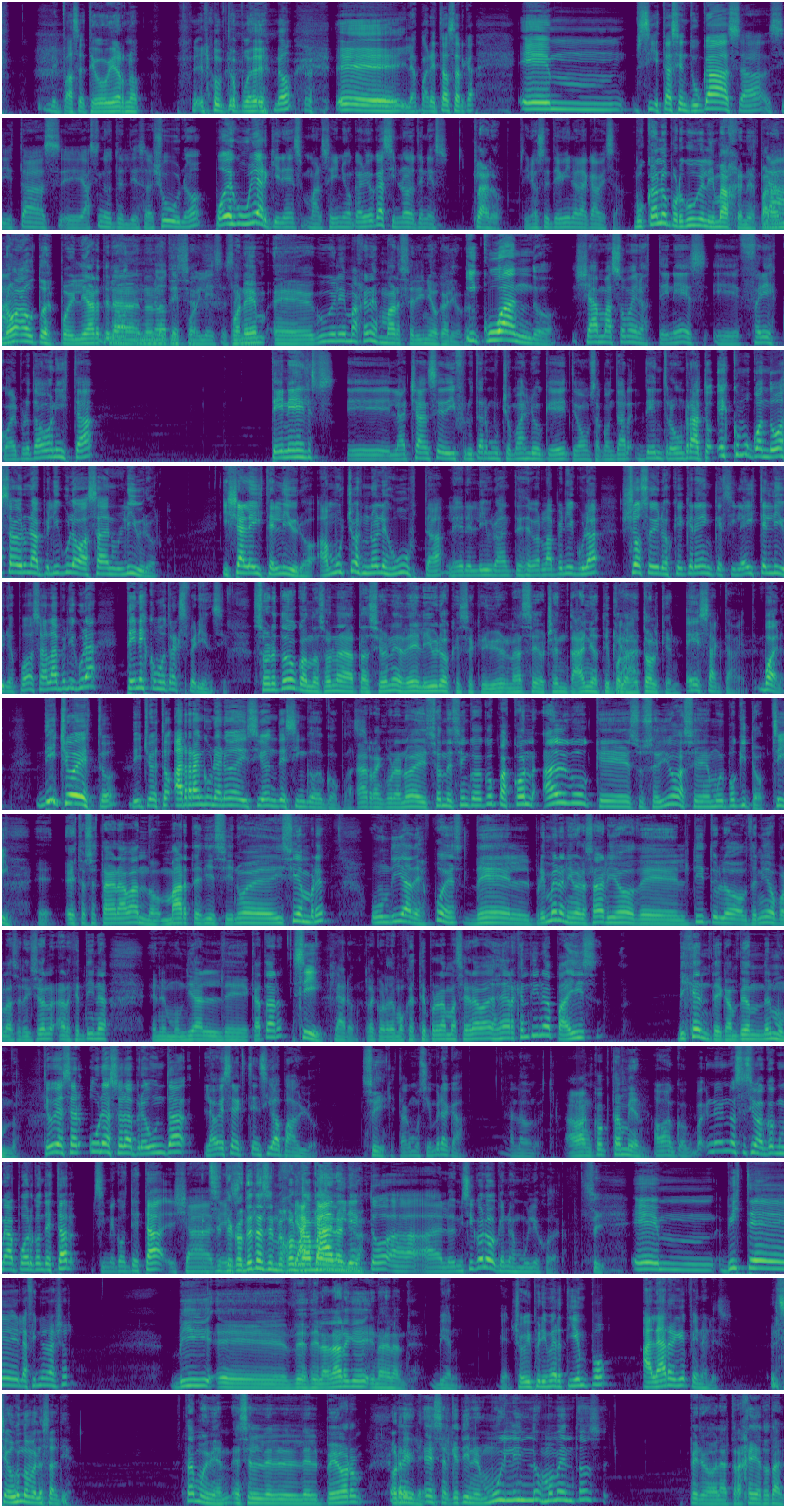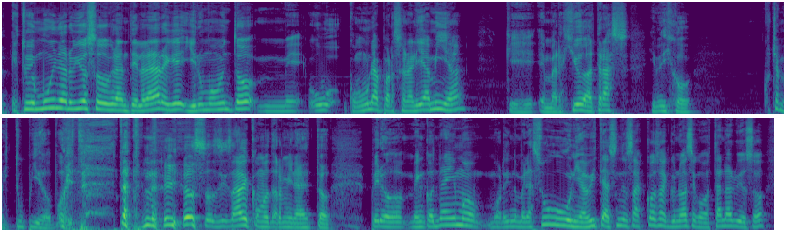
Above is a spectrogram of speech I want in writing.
le pasa a este gobierno, el auto puede, ¿no? Eh, y la pared está cerca. Em, si estás en tu casa, si estás eh, haciéndote el desayuno, podés googlear quién es Marcelino Carioca si no lo tenés. Claro. Si no se te viene a la cabeza. Buscalo por Google Imágenes para Claro. no auto-spoilearte la, la No- no te noticia. spoilees, Poné eh, Google Imágenes Marcelinho Carioca. Y cuando ya más o menos tenés fresco al protagonista, tenés eh, la chance de disfrutar mucho más lo que te vamos a contar dentro de un rato. Es como cuando vas a ver una película basada en un libro. Y ya leíste el libro. A muchos no les gusta leer el libro antes de ver la película. Yo soy de los que creen que si leíste el libro y después vas a ver la película, tenés como otra experiencia. Sobre todo cuando son adaptaciones de libros que se escribieron hace 80 años, tipo los de Tolkien. Exactamente. Bueno, dicho esto, dicho esto, arranca una nueva edición de 5 de Copas. Arranca una nueva edición de 5 de Copas con algo que sucedió hace muy poquito. Sí, Eh, esto se está grabando martes 19 de diciembre, un día después del primer aniversario del título obtenido por la selección argentina en el Mundial de Qatar. sí, claro. Recordemos que este programa se graba desde Argentina, país vigente campeón del mundo. Te voy a hacer una sola pregunta, la voy a hacer extensiva a Pablo, Sí, que está como siempre acá, al lado nuestro. a Bangkok también. A Bangkok. No, no sé si Bangkok me va a poder contestar. Si me contesta, ya. Si te contesta es el mejor de programa acá del año. directo a, a lo de mi psicólogo, que no es muy lejos de acá. Sí. Em, ¿Viste la final ayer? Vi eh, desde el alargue en adelante. Bien, bien. Yo vi primer tiempo, alargue penales. El segundo me lo salté. Está muy bien. Es el del, peor. Horrible. Es el que tiene muy lindos momentos, pero la tragedia total. Estuve muy nervioso durante el alargue y en un momento me hubo como una personalidad mía que emergió de atrás y me dijo, escúchame estúpido, ¿por qué estás tan nervioso si sabes cómo termina esto? Pero me encontré ahí mismo mordiéndome las uñas, viste, haciendo esas cosas que uno hace cuando está nervioso.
